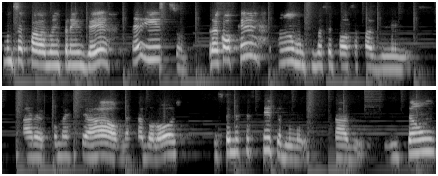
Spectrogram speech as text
Quando você fala no empreender, é isso. Para qualquer âmbito que você possa fazer, área comercial, mercadológica, você necessita do outro, sabe? Então,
